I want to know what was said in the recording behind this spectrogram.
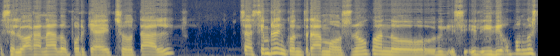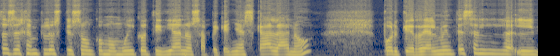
se lo ha ganado porque ha hecho tal. O sea, siempre encontramos, ¿no? Cuando, y digo, pongo estos ejemplos que son como muy cotidianos a pequeña escala, ¿no? Porque realmente es el- el-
